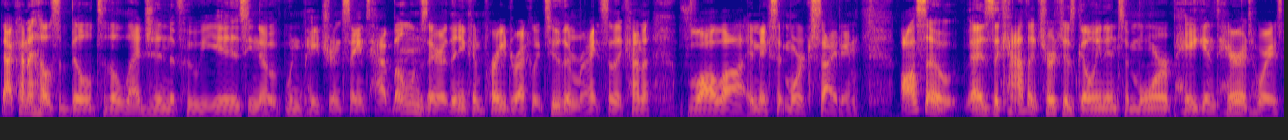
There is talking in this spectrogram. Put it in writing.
That kind of helps build to the legend of who he is. You know, when patron saints have bones there, then you can pray directly to them, right? So that kind of voila, it makes it more exciting. Also, as the Catholic Church is going into more pagan territories,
